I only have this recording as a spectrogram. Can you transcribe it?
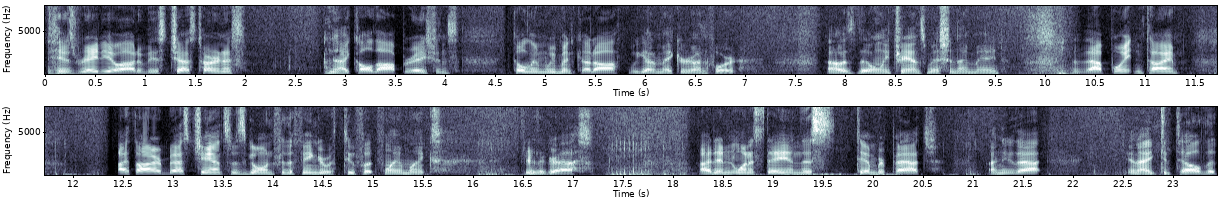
his radio out of his chest harness and I called operations, told him we've been cut off, we got to make a run for it. That was the only transmission I made. At that point in time, I thought our best chance was going for the finger with two foot flame lengths through the grass. I didn't want to stay in this timber patch. I knew that. And I could tell that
